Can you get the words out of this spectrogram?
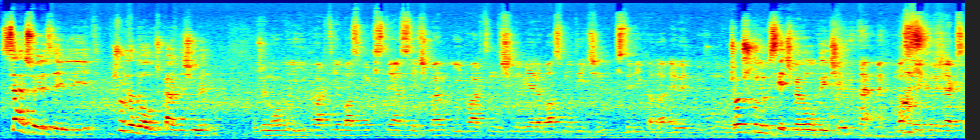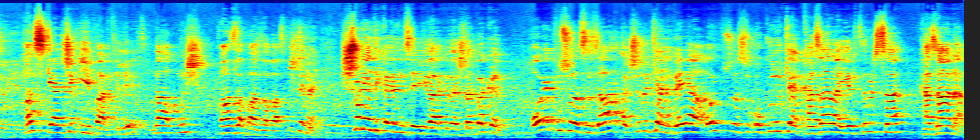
sen söyle sevgili Yiğit. Şurada ne olmuş kardeşim benim? Hocam orada İyi Parti'ye basmak isteyen seçmen İyi Parti'nin dışında bir yere basmadığı için istediği kadar evet mührünü vurur. Coşkulu bir seçmen olduğu için Masayı kıracak seviyede. Has gerçek iyi Partili ne yapmış? Fazla fazla basmış değil mi? Şuraya dikkat edin sevgili arkadaşlar. Bakın oy pusulası zar açılırken veya oy pusulası okunurken kazara yırtılırsa kazara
